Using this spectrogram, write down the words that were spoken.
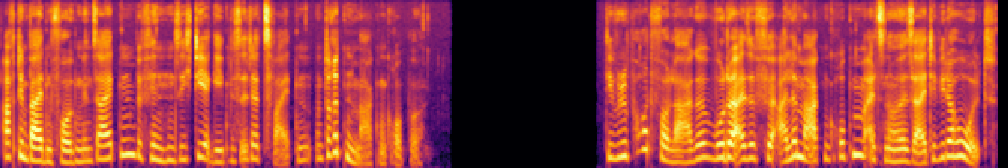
Auf den beiden folgenden Seiten befinden sich die Ergebnisse der zweiten und dritten Markengruppe. Die Report-Vorlage wurde also für alle Markengruppen als neue Seite wiederholt.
